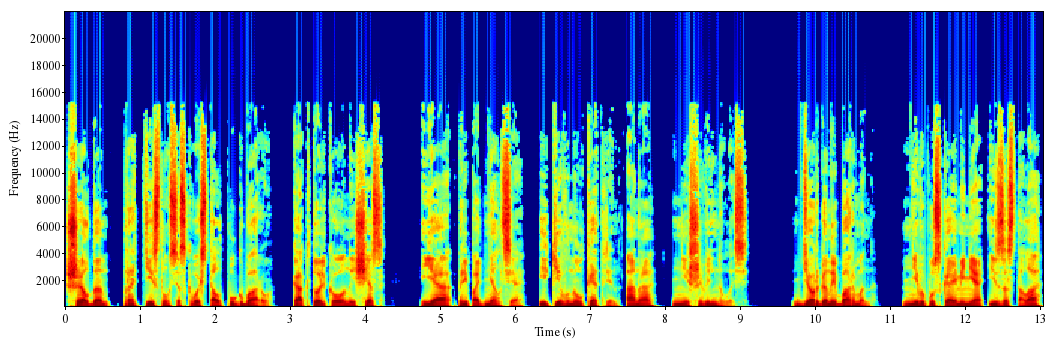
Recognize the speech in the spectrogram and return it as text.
Шелдон протиснулся сквозь толпу к бару. Как только он исчез, я приподнялся и кивнул Кэтрин. Она не шевельнулась. Дерганный бармен, не выпуская меня из-за стола,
